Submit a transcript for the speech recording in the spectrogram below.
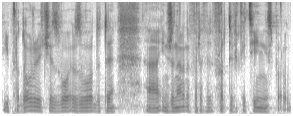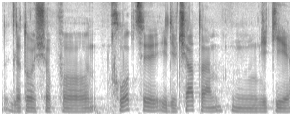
і продовжуючи зво- зводити е, інженерно-фортифікаційні споруди. Для того, щоб хлопці і дівчата, які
